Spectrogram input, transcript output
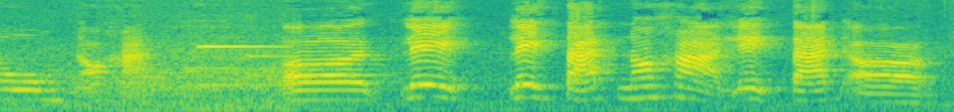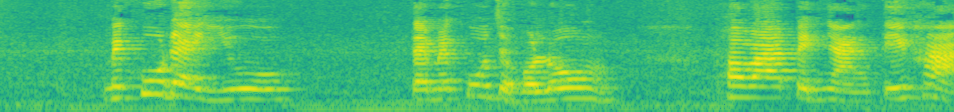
ลงเนาะค่ะเอ่อเลขเลขตัดเนาะค่ะ เลขตัดเอ่อ ไม่คู่ใดอยู่ แต่แม่คู่จะบ่ลง เพราะว่าเป็นอย่างที่ค่ะ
